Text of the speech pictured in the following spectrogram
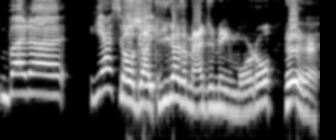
But uh yeah, so oh god, she, can you guys imagine being mortal?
